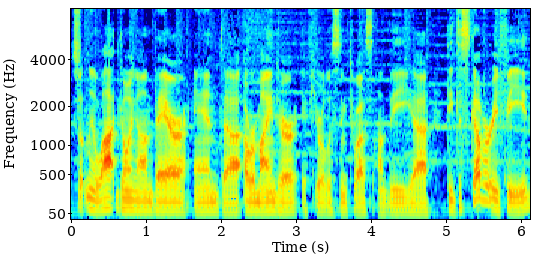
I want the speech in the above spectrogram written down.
certainly a lot going on there. And uh, a reminder, if you're listening to us on the uh, the Discovery feed,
